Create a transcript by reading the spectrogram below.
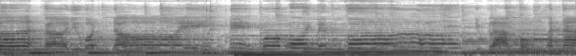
บ้านข้าอยู่บนดอยเมฆหมอกลอยเต็มฟ้าอยู่กลางพงพนา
